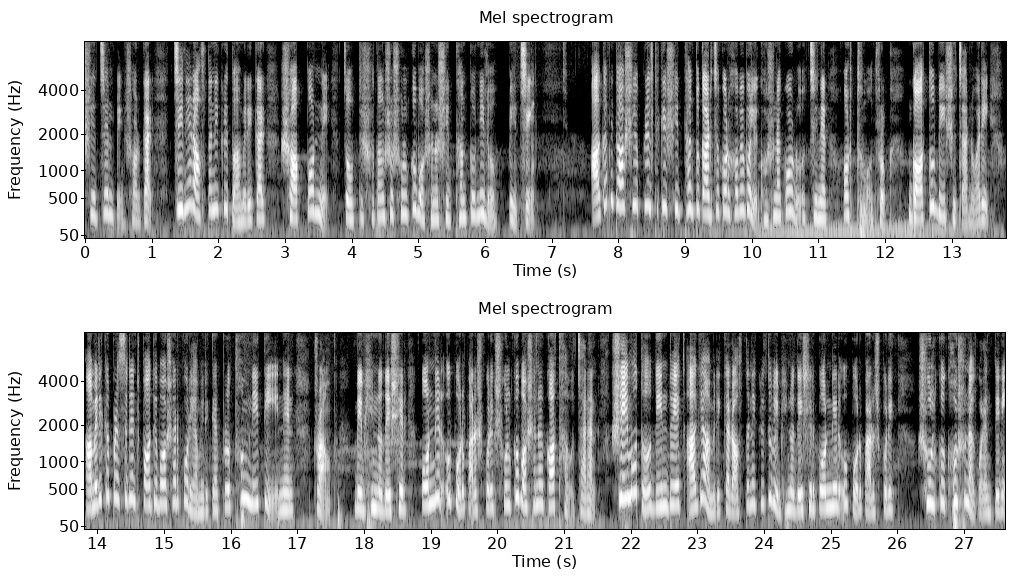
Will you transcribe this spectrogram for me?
শি জিনপিং সরকার। চীনের রফতানিকৃত আমেরিকার সব পণ্যে চৌত্রিশ শতাংশ শুল্ক বসানোর সিদ্ধান্ত নিল বেজিং আগামী দশই এপ্রিল থেকে সিদ্ধান্ত কার্যকর হবে বলে ঘোষণা করল চীনের অর্থমন্ত্রক। গত বিশে জানুয়ারি আমেরিকা প্রেসিডেন্ট পদে বসার পরে আমেরিকার প্রথম নীতি নেন ট্রাম্প। বিভিন্ন দেশের পণ্যের উপর পারস্পরিক শুল্ক বসানোর কথাও জানান। সেই মতো দিন দুয়েক আগে আমেরিকা রফতানিকৃত বিভিন্ন দেশের পণ্যের উপর পারস্পরিক শুল্ক ঘোষণা করেন তিনি।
